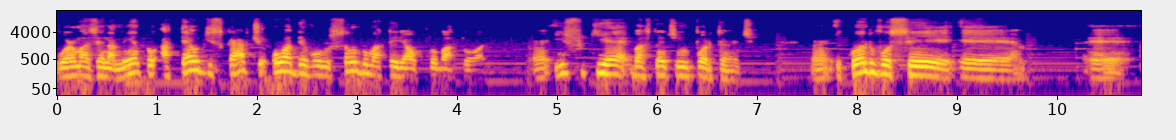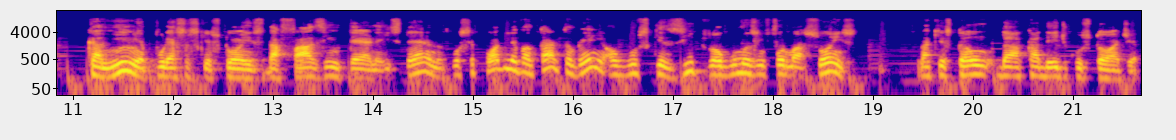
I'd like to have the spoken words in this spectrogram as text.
o armazenamento, até o descarte ou a devolução do material probatório. Né? Isso que é bastante importante. Né? E quando você é, é, caminha por essas questões da fase interna e externa, você pode levantar também alguns quesitos, algumas informações na questão da cadeia de custódia.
